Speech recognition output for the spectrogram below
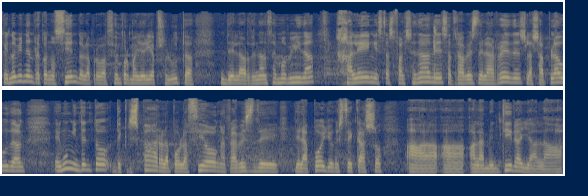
que no vienen reconociendo la aprobación por mayoría absoluta de la ordenanza de movilidad jaleen estas falsedades a través de las redes, las aplaudan en un intento de crispar a la población a través de- del apoyo, en este caso, a, a- a la mentira y a la,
